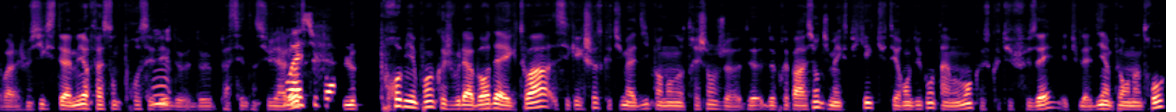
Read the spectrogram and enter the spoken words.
voilà, je me suis dit que c'était la meilleure façon de procéder, mmh. de, passer d'un sujet à l'autre. Le premier point que je voulais aborder avec toi, c'est quelque chose que tu m'as dit pendant notre échange de, préparation. Tu m'as expliqué que tu t'es rendu compte à un moment que ce que tu faisais, et tu l'as dit un peu en intro,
